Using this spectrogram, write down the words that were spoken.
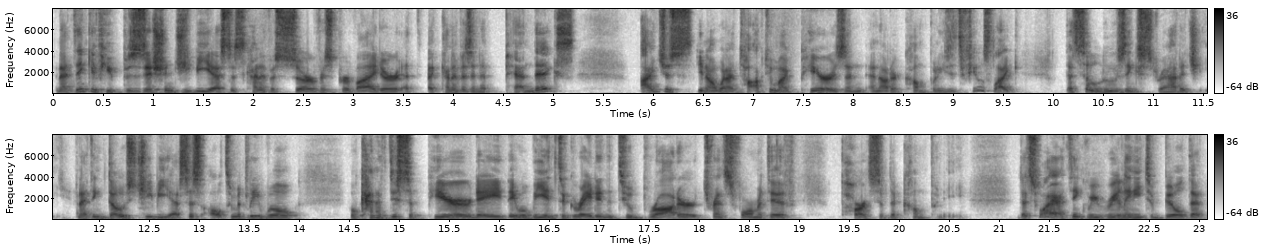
And I think if you position GBS as kind of a service provider, at, at kind of as an appendix, I just, you know, when I talk to my peers and, and other companies, it feels like that's a losing strategy. And I think those GBSs ultimately will will kind of disappear. They they will be integrated into broader transformative parts of the company. That's why I think we really need to build that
